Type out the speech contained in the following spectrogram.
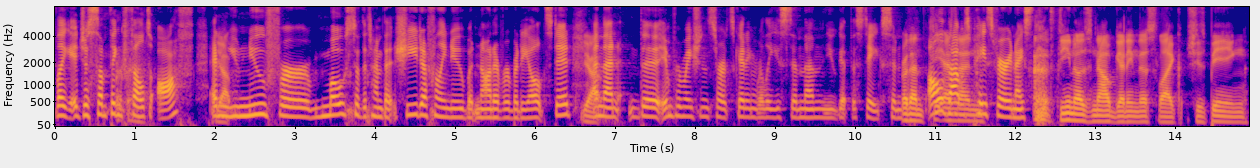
Like it just something felt off, and Yep. you knew for most of the time that she definitely knew, but not everybody else did. Yeah. And then the information starts getting released, and then you get the stakes, and then all of that was paced very nicely. Athena's now getting this like she's being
